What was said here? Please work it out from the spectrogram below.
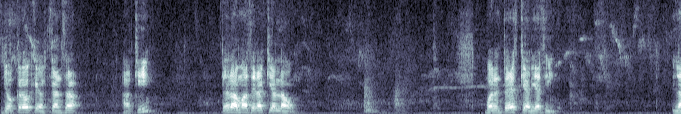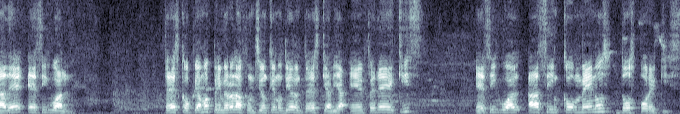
Yo creo que alcanza aquí. Entonces la vamos a hacer aquí al lado. Bueno, entonces quedaría así. La D es igual. Entonces copiamos primero la función que nos dieron. Entonces quedaría f de x es igual a 5 menos 2 por x.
